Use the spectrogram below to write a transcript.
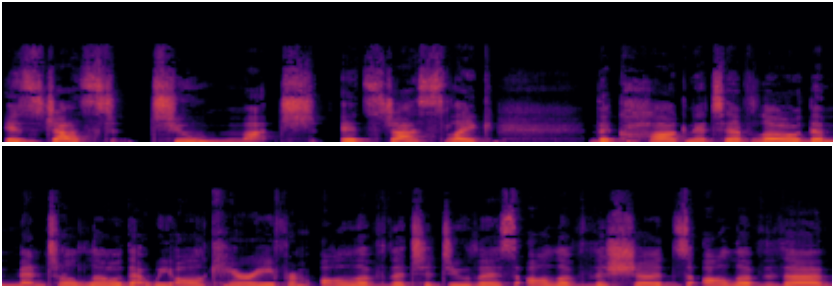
is just too much. It's just like, the cognitive load, the mental load that we all carry from all of the to do lists, all of the shoulds, all of the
